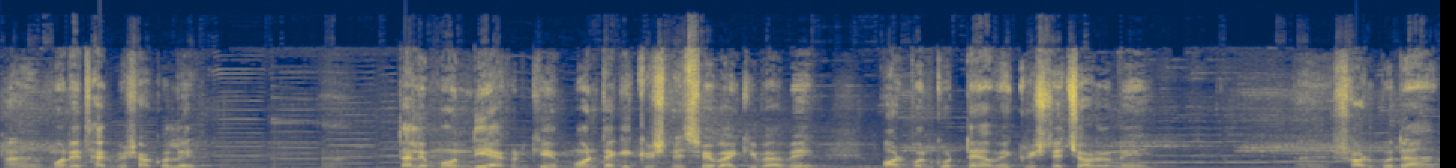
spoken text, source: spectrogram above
হ্যাঁ? মনে থাকবে সকলের। হ্যাঁ? তাহলে মন দিয়ে এখন কি মনটাকে কৃষ্ণের সেবায় কীভাবে অর্পণ করতে হবে কৃষ্ণের চরণে? হ্যাঁ, সর্বদা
